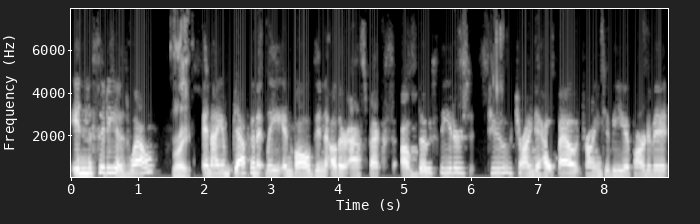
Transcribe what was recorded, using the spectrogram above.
in the city as well. Right. And I am definitely involved in other aspects of those theaters too, trying to help out, trying to be a part of it.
